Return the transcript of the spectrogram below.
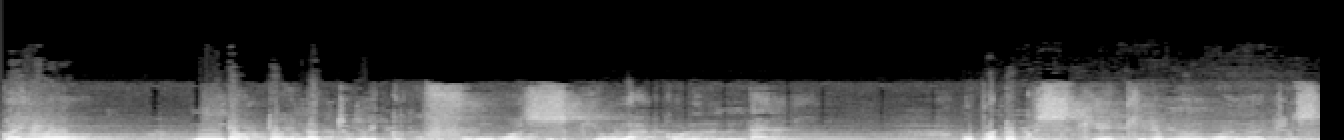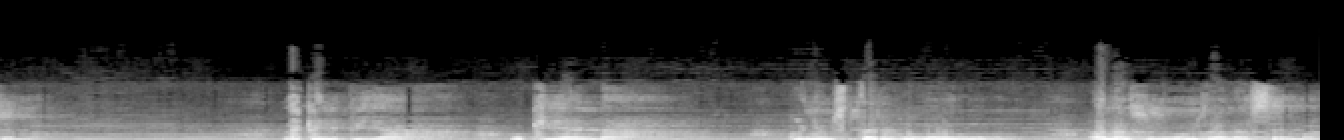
Kwa hiyo ndoto inatumika kufungua sikio lako la ndani upate kusikia kile Mungu anachosema. Lakini pia ukienda kwenye mstari huo huo anazungumza, anasema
